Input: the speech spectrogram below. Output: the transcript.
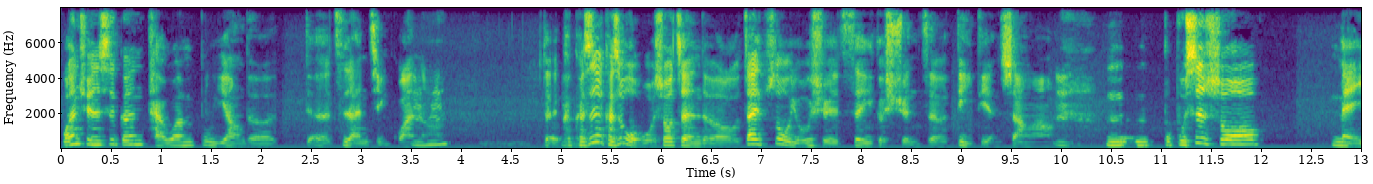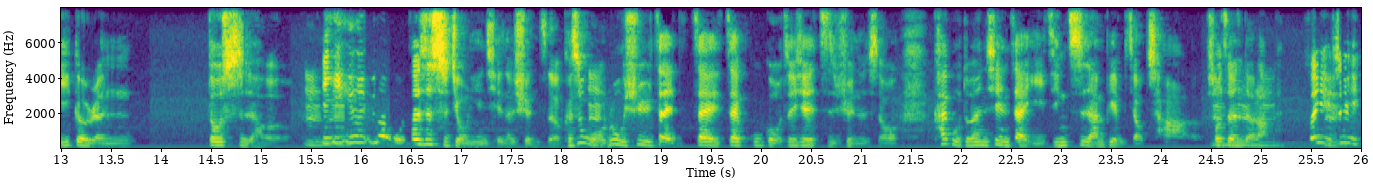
完全是跟台湾不一样的呃自然景观啊。嗯对，可嗯可是可是我我说真的哦，在做游学这一个选择地点上啊，嗯嗯嗯，不不是说每一个人都适合。嗯因为因为我这是十九年前的选择，可是我嗯陆续在在在 Google 这些资讯的时候，开普敦现在已经治安变比较差了。说真的啦，嗯所以嗯所以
